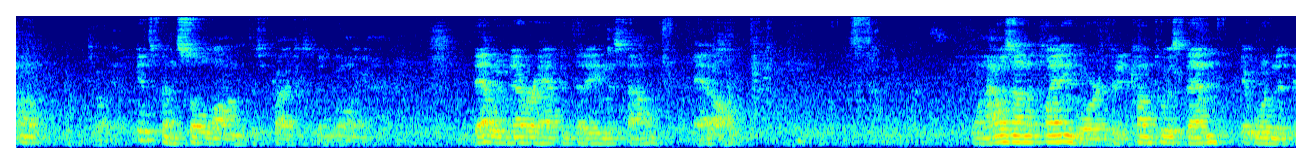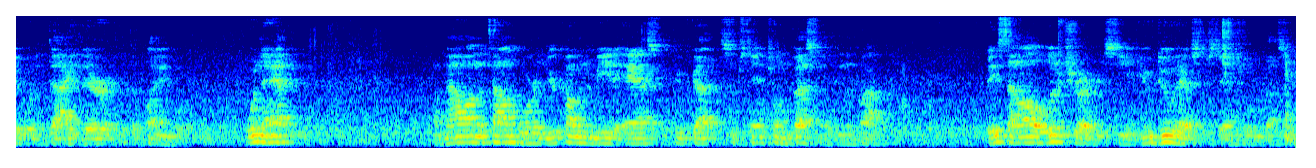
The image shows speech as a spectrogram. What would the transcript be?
Uh, go ahead. It's been so long that this project's been going. That would never happen today in this town at all. When I was on the planning board, if it had come to us then, it wouldn't, have- it would have died there at the planning board. Wouldn't have happened. I'm now on the town board and you're coming to me to ask if you've got substantial investment in the property. Based on all the literature I've received, you do have substantial investment,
